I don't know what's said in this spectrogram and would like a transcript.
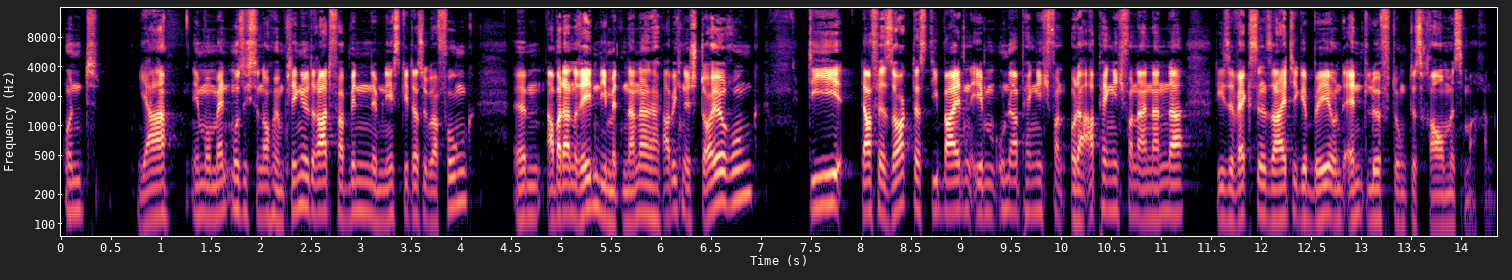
und ja, im Moment muss ich sie noch mit dem Klingeldraht verbinden, demnächst geht das über Funk, ähm, aber dann reden die miteinander, habe ich eine Steuerung, die dafür sorgt, dass die beiden eben unabhängig von oder abhängig voneinander diese wechselseitige Be- und Entlüftung des Raumes machen.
